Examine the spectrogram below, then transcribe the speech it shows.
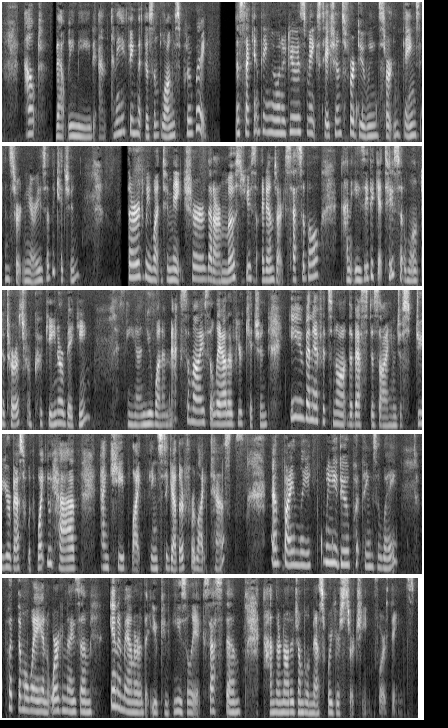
out that we need and anything that doesn't belong is put away. The second thing we want to do is make stations for doing certain things in certain areas of the kitchen. Third, we want to make sure that our most used items are accessible and easy to get to so it won't deter us from cooking or baking and you want to maximize the layout of your kitchen, even if it's not the best design. Just do your best with what you have and keep light things together for light tasks. And finally, when you do put things away, put them away and organize them in a manner that you can easily access them and they're not a jumbled mess where you're searching for things.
